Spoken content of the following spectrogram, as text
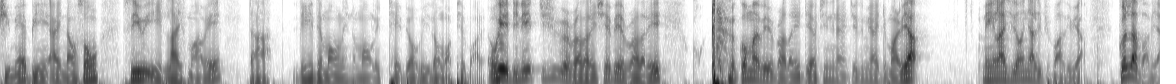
ရှိမယ်ပြီးရင်အဲ့နောက်ဆုံး series A live မှာပဲဒါလေးသင်းမောင်းလေးနှစ်မောင်းလေးထည့်ပြောပေးတော့မှာဖြစ်ပါတယ် okay ဒီနေ့ကြည့်ရှုပြ brother တွေ share ပြ brother တွေ comment ပြ brother တွေတယောက်ချင်းချင်းတိုင်းကျေးဇူးများတင်ပါတယ်ဗျမင်္ဂလာရှိသောညလေးဖြစ်ပါစေဗျ good luck ပါဗျ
